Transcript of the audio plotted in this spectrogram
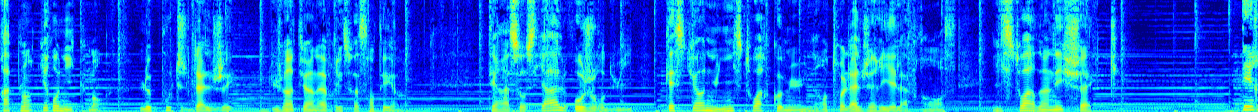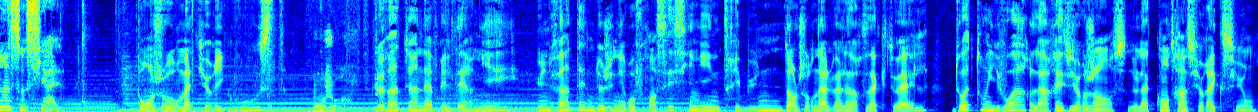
rappelant ironiquement le putsch d'Alger du 21 avril 61. Terrain social, aujourd'hui, questionne une histoire commune entre l'Algérie et la France, l'histoire d'un échec. Terrain social. Bonjour Mathieu Rigouste. Bonjour. Le 21 avril dernier, une vingtaine de généraux français signaient une tribune dans le journal Valeurs Actuelles. Doit-on y voir la résurgence de la contre-insurrection?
